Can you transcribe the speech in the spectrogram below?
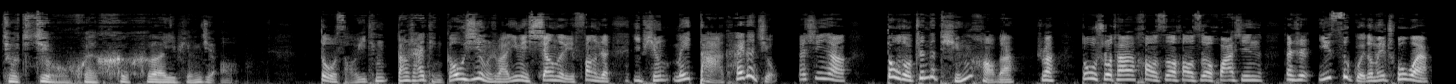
就就会喝喝一瓶酒。”豆嫂一听，当时还挺高兴，是吧？因为箱子里放着一瓶没打开的酒，那心想：豆豆真的挺好的。是吧？都说他好色好色花心，但是一次鬼都没出过呀。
